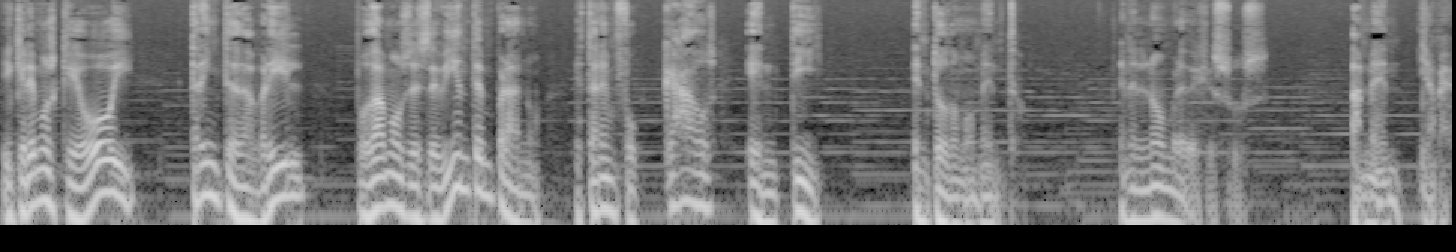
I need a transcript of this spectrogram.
Y queremos que hoy, 30 de abril, podamos desde bien temprano estar enfocados en ti en todo momento. En el nombre de Jesús. Amén y amén.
